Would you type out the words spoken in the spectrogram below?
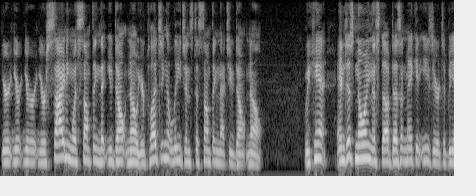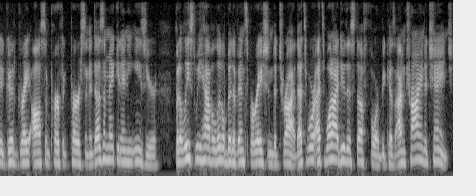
you're you're you're you're siding with something that you don't know. You're pledging allegiance to something that you don't know. We can't, and just knowing this stuff doesn't make it easier to be a good, great, awesome, perfect person. It doesn't make it any easier but at least we have a little bit of inspiration to try. That's where that's what I do this stuff for because I'm trying to change.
